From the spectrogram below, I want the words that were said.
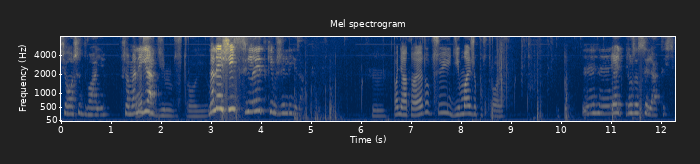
Все, ще два є. Все, в мене Я є. дім дострою. У мене є шість слитків желіза. М, Понятно, а я тут свій дім майже построїв. Угу, я йду заселятись.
